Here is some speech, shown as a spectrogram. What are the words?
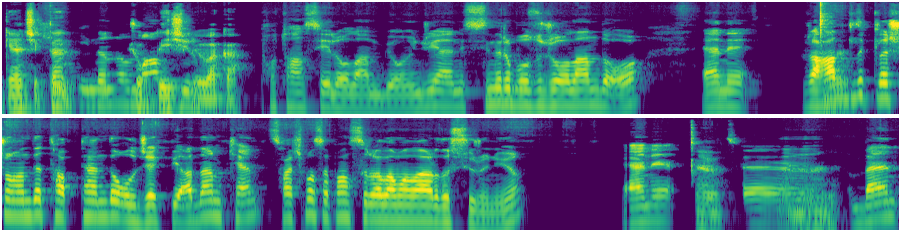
Gerçekten inanılmaz çok değişik bir, bir vaka. Potansiyeli olan bir oyuncu. Yani sinir bozucu olan da o. Yani rahatlıkla evet. şu anda top 10'de olacak bir adamken saçma sapan sıralamalarda sürünüyor. Yani evet. e, ben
